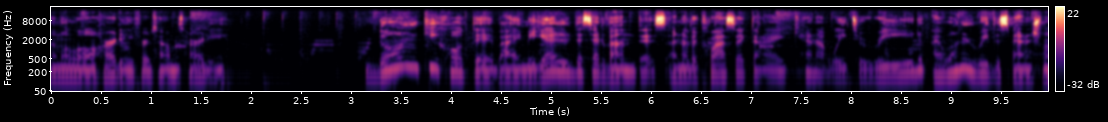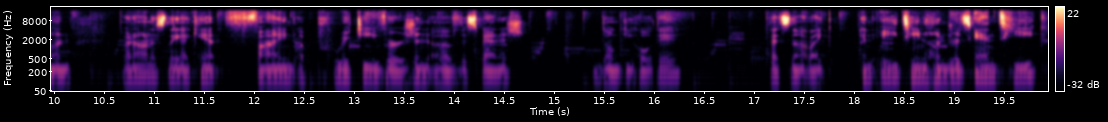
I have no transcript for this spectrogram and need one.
I'm a little hardy for Thomas Hardy. Don Quixote by Miguel de Cervantes, another classic that I cannot wait to read. I wanted to read the Spanish one, but honestly, I can't find a pretty version of the Spanish Don Quixote that's not like an 1800s antique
